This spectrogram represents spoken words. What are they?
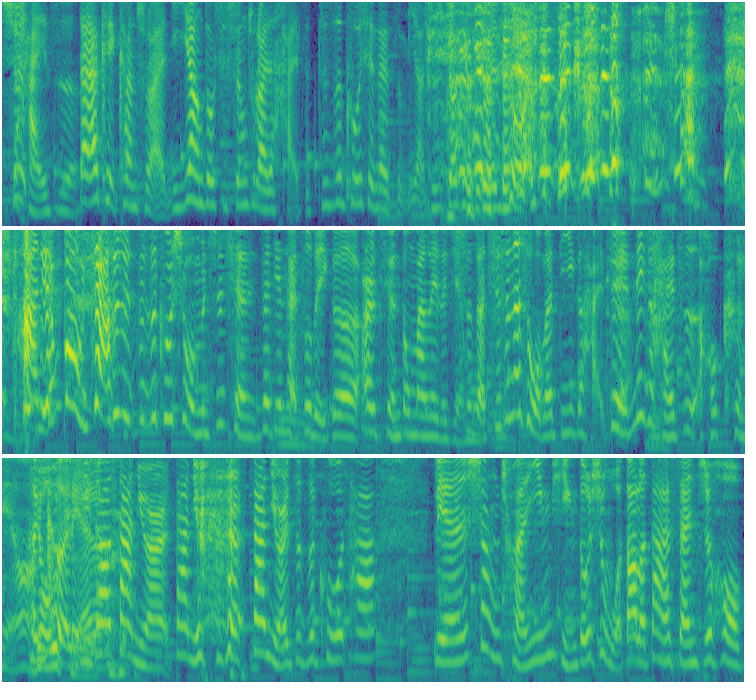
是孩子，大家可以看出来，一样都是生出来的孩子。滋滋哭现在怎么样？就是交给别人做了。滋滋哭真的很惨，惨的爆炸。就是滋滋哭是我们之前在电台做的一个二次元动漫类的节目。是的，其实那是我们第一个孩子。对，那个孩子好可怜哦，很可怜。你知道大女儿，大女儿，大女儿滋滋哭，她连上传音频都是我到了大三之后。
